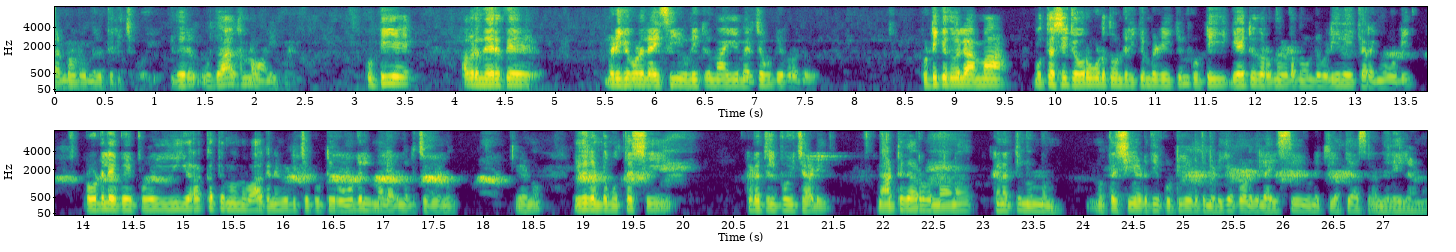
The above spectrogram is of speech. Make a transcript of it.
കണ്ടോണ്ട് വന്നിട്ട് തിരിച്ചു പോയി ഇതൊരു ഉദാഹരണമാണ് ഈ പറയുന്നത്. കുട്ടിയെ അവർ നേരത്തെ മെഡിക്കൽ കോളേജ് ഐ സി യൂണിറ്റിൽ നിന്നായി മരിച്ച കുട്ടിയെ പറഞ്ഞത് കുട്ടിക്ക് ഇതുപോലെ അമ്മ മുത്തശ്ശി ചോറ് കൊടുത്തുകൊണ്ടിരിക്കുമ്പോഴേക്കും കുട്ടി ഗേറ്റ് തുറന്ന് കിടന്നുകൊണ്ട് വെളിയിലേക്ക് ഇറങ്ങി ഓടി റോഡിലേക്ക് പോയി പോയി ഈ ഇറക്കത്തിൽ നിന്ന് വാഹനം ഇടിച്ച് കുട്ടി റോഡിൽ മലർന്നിടിച്ച് വീണു. വീണു. ഇത് കണ്ട് മുത്തശ്ശി കിണറ്റിൽ പോയി ചാടി. നാട്ടുകാർ വന്നാണ് കിണറ്റിൽ നിന്നും മുത്തശ്ശി എടുത്ത് കുട്ടിയെ എടുത്ത് മെഡിക്കൽ കോളേജിൽ ഐ സി യൂണിറ്റിൽ അത്യാസന നിലയിലാണ്.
